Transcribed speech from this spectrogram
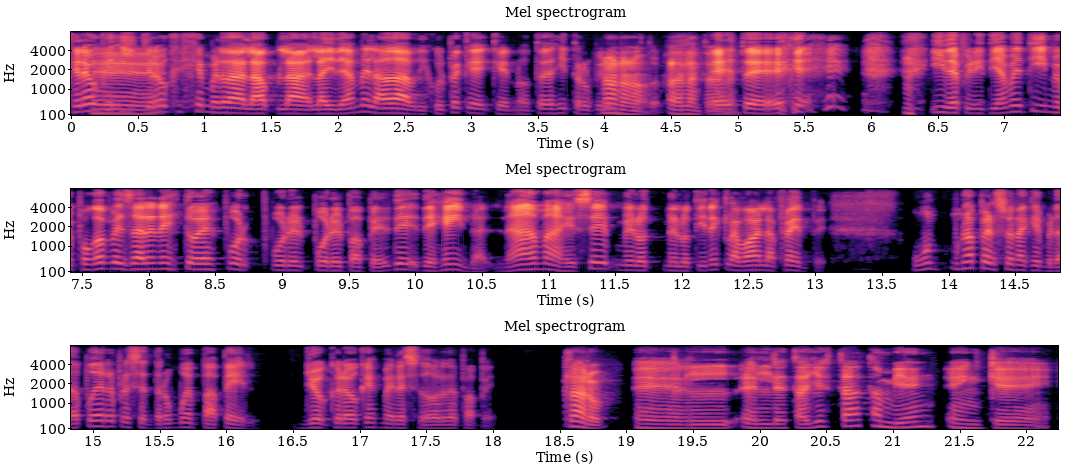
creo que, y creo eh, que es que en verdad la, la- la idea me la da, disculpe que, que no te deje interrumpir no, un no, no, adelante, adelante. Este, y definitivamente, y me pongo a pensar en esto es por, por el, por el papel de, de Heimdall, nada más, ese me lo, me lo tiene clavado en la frente. Un- una persona que en verdad puede representar un buen papel, yo creo que es merecedor del papel. Claro, el, el detalle está también en que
